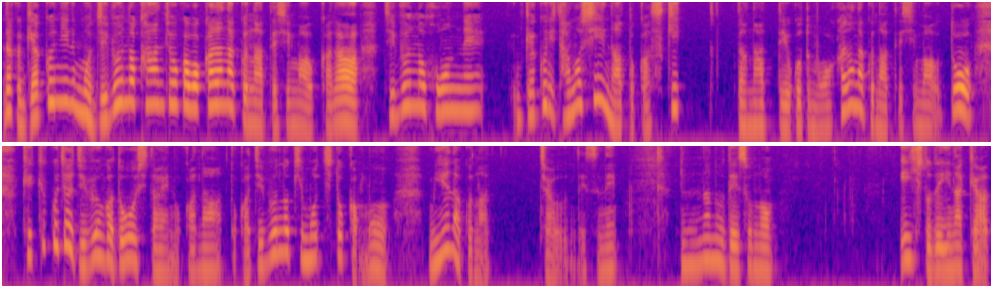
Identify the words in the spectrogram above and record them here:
だから逆にもう自分の感情が分からなくなってしまうから自分の本音逆に楽しいなとか好きだなっていうことも分からなくなってしまうと結局じゃあ自分がどうしたいのかなとか自分の気持ちとかも見えなくなっちゃうんですね。なのでそのいい人でいなきゃ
